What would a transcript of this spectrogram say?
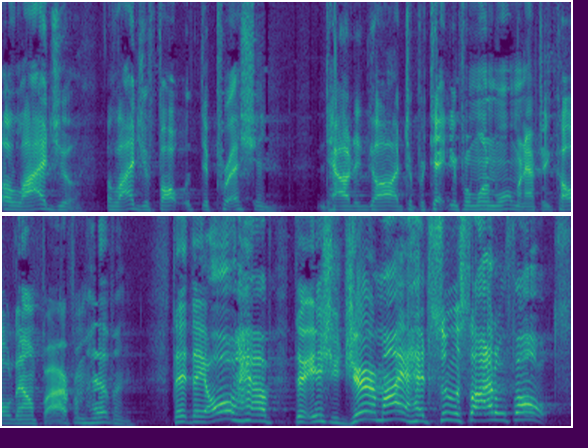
Elijah, Elijah fought with depression doubted God to protect him from one woman after he called down fire from heaven. They, they all have their issues. Jeremiah had suicidal thoughts,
